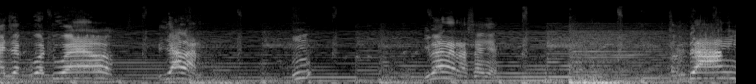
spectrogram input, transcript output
Ngajak gua duel di jalan. Hmm? Gimana rasanya? Tendang,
